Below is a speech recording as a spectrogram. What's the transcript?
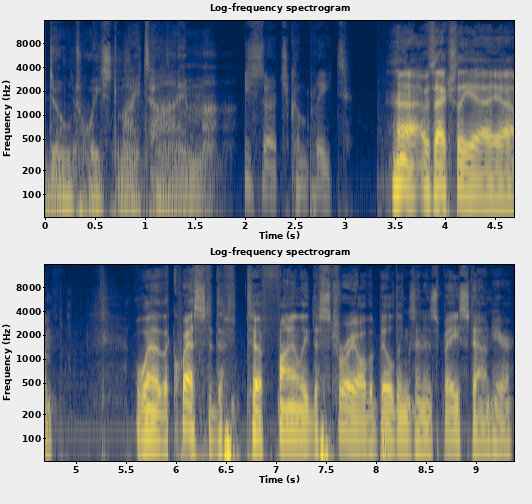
Don't waste my time. Research complete. I was actually a, um, one of the quests to, to finally destroy all the buildings in his base down here,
